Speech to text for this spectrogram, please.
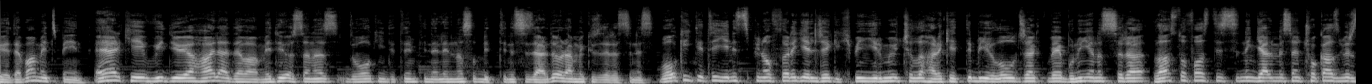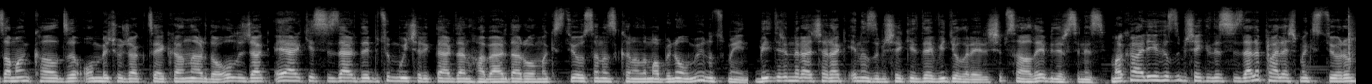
videoya devam etmeyin. Eğer ki videoya hala devam ediyorsanız The Walking Dead'in finalinin nasıl bittiğini sizler de öğrenmek üzeresiniz. Walking Dead'in yeni spin-off'ları gelecek. 2023 yılı hareketli bir yıl olacak ve bunun yanı sıra Last of Us dizisinin gelmesine çok az bir zaman kaldı. 15 Ocak'ta ekranlarda olacak. Eğer ki sizler de bütün bu içeriklerden haberdar olmak istiyorsanız kanalıma abone olmayı unutmayın. Bildirimleri açarak en hızlı bir şekilde videolara erişip sağlayabilirsiniz. Makaleyi hızlı bir şekilde sizlerle paylaşmak istiyorum.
